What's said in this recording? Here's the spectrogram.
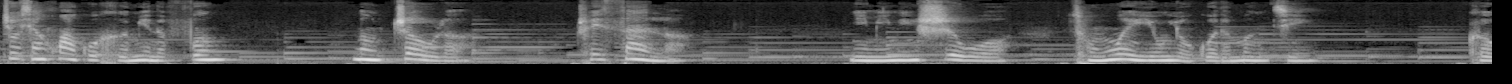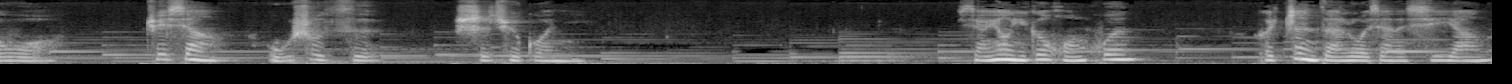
就像划过河面的风，弄皱了，吹散了。你明明是我从未拥有过的梦境。可我，却像无数次失去过你。想要一个黄昏，和正在落下的夕阳，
